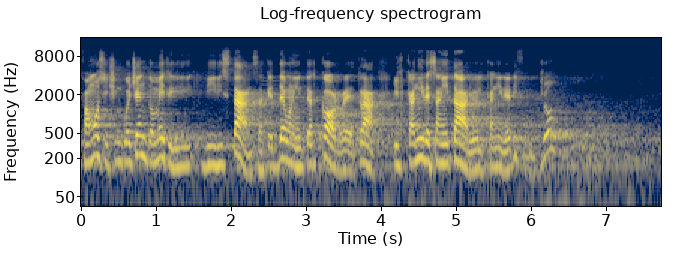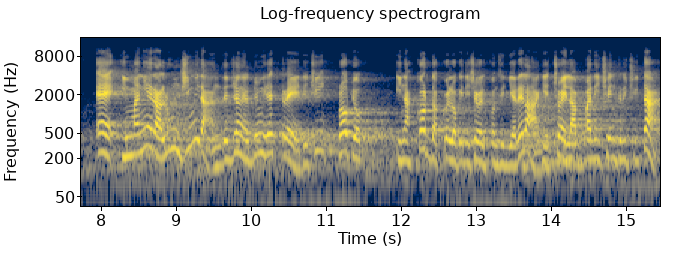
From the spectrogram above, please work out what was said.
famosi 500 metri di, di distanza che devono intercorrere tra il canile sanitario e il canile rifugio, e in maniera lungimirante già nel 2013, proprio in accordo a quello che diceva il consigliere Laghi, cioè la baricentricità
